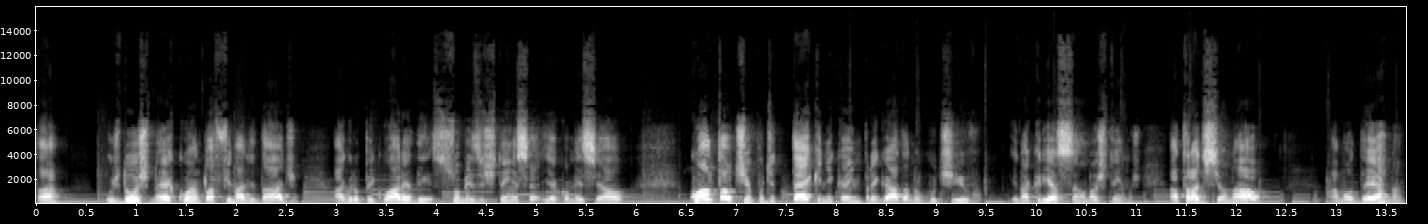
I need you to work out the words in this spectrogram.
tá? Os dois, né, quanto à finalidade, agropecuária de subsistência e a comercial. Quanto ao tipo de técnica empregada no cultivo e na criação, nós temos a tradicional, a moderna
